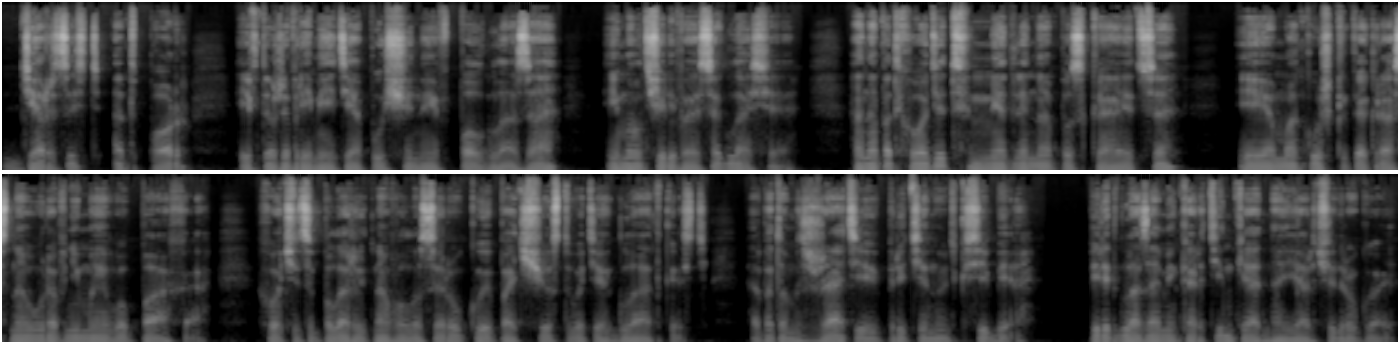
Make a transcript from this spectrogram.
Дерзость, отпор и в то же время эти опущенные в пол глаза — и молчаливое согласие. Она подходит, медленно опускается, ее макушка как раз на уровне моего паха. Хочется положить на волосы руку и почувствовать их гладкость, а потом сжать и притянуть к себе. Перед глазами картинки одна ярче другой.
